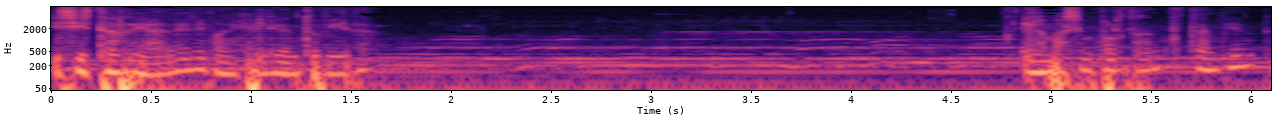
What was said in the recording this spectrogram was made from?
¿Hiciste real el Evangelio en tu vida? Y lo más importante también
